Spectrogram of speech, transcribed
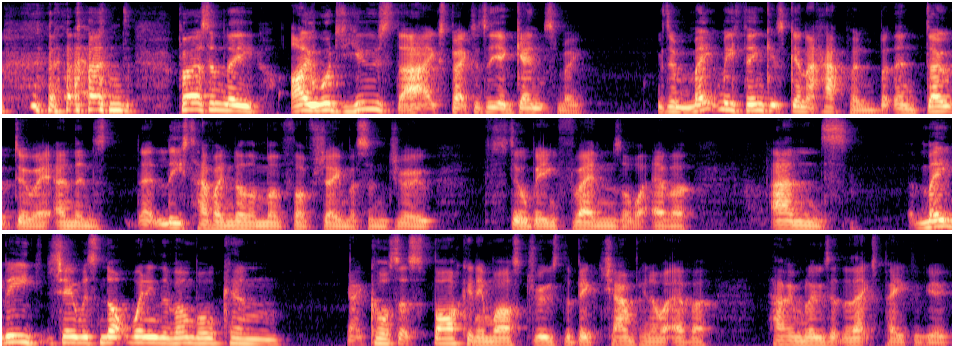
and personally, I would use that expectancy against me to make me think it's going to happen, but then don't do it, and then at least have another month of Sheamus and Drew still being friends or whatever. And maybe Sheamus not winning the Rumble can like, cause that spark in him whilst Drew's the big champion or whatever. Have him lose at the next pay per view.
